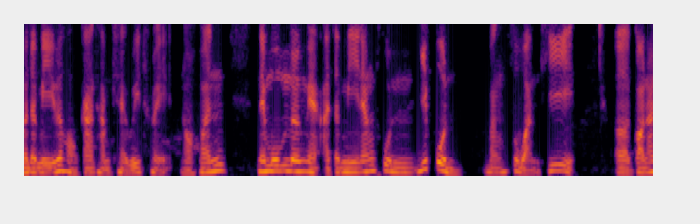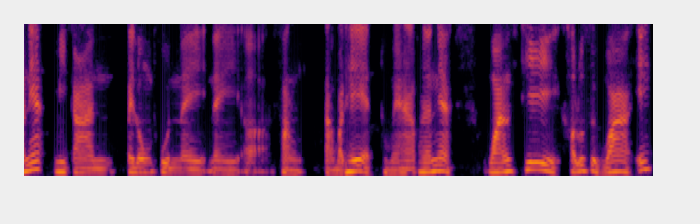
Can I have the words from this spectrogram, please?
มันจะมีเรื่องของการทำ carry trade เนาะเพราะฉะนั้นในมุมนึงเนี่ยอาจจะมีนักลงทุนญี่ปุ่นบางส่วนที่ก่อนหน้านี้มีการไปลงทุนในในฝั่งต่างประเทศถูกไหมฮะเพราะฉะนั้นเนี่ยวันที่เขารู้สึกว่าเอ๊ะ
